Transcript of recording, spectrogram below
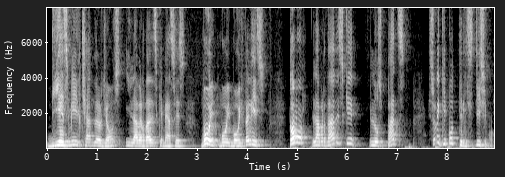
10.000 Chandler Jones y la verdad es que me haces muy, muy, muy feliz. ¿Cómo? La verdad es que los Pats es un equipo tristísimo.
